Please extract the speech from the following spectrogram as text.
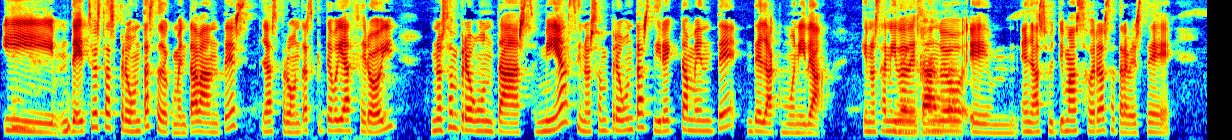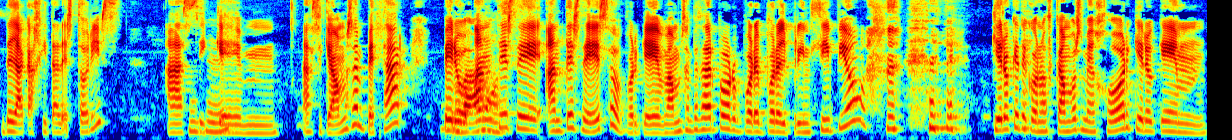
Y de hecho, estas preguntas, te lo comentaba antes, las preguntas que te voy a hacer hoy no son preguntas mías, sino son preguntas directamente de la comunidad que nos han ido dejando em, en las últimas horas a través de, la cajita de stories. Así, que, em, así que vamos a empezar. Pero antes de, antes de eso, porque vamos a empezar por, por, el principio, quiero que te conozcamos mejor, quiero que, em,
